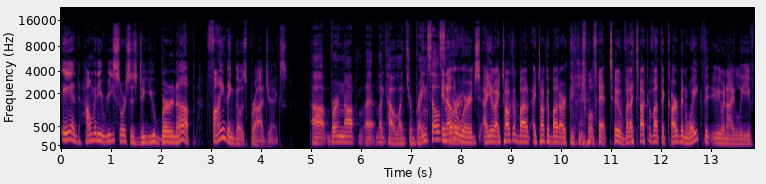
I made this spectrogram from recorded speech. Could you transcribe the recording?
and how many resources do you burn up finding those projects uh, burn up uh, like how like your brain cells. In other words, I you know, I talk about I talk about our well that too, but I talk about the carbon wake that you and I leave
